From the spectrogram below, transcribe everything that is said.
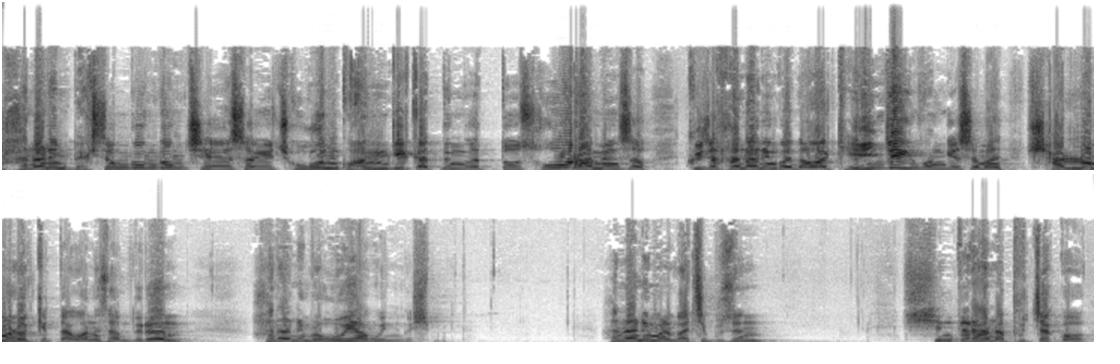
하나님 백성 공동체에서의 좋은 관계 같은 것도 소홀하면서 그저 하나님과 나와 개인적인 관계에서만 샬롬을 얻겠다고 하는 사람들은 하나님을 오해하고 있는 것입니다. 하나님을 마치 무슨 신들 하나 붙잡고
